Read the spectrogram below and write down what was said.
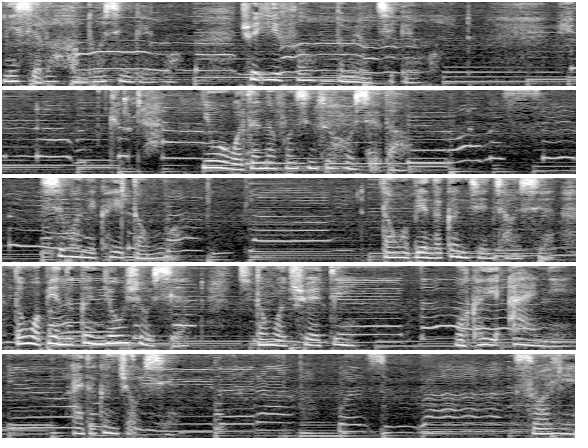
你写了很多信给我，却一封都没有寄给我。因为我在那封信最后写道：“希望你可以等我，等我变得更坚强些，等我变得更优秀些，等我确定。”我可以爱你，爱得更久些，所以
